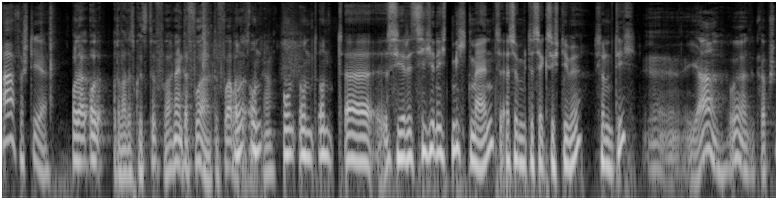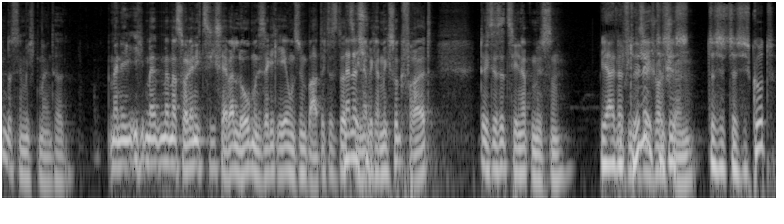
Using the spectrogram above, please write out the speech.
Ah, verstehe. Oder, oder, oder war das kurz davor? Nein, davor. Davor war Und, das. und, noch, und, und, und äh, sie hat jetzt sicher nicht mich gemeint, also mit der sexy Stimme, sondern dich? ja. ja, oh ja, ich glaube schon, dass sie mich gemeint hat. Ich meine, ich, meine, man soll ja nicht sich selber loben, das ist eigentlich eh unsympathisch, das zu Nein, erzählen, das- aber ich habe mich so gefreut, dass ich das erzählen habe müssen. Ja, Ich natürlich, das das, ja schon ist, das, ist, das ist gut.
